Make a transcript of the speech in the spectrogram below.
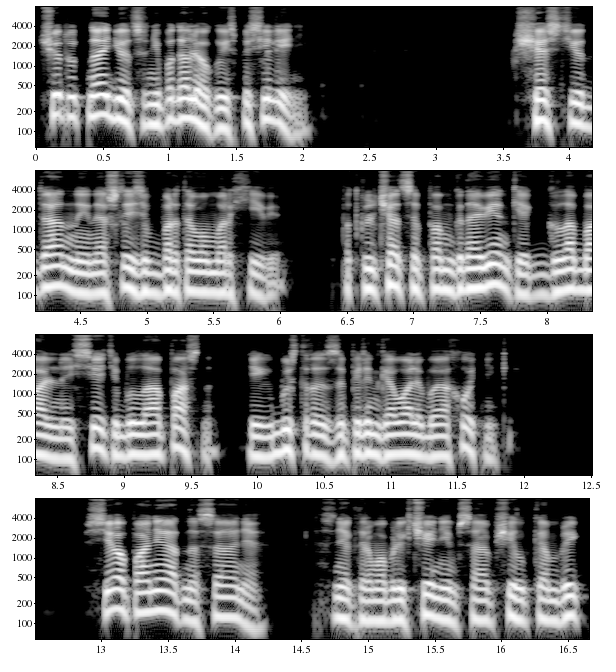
Что тут найдется неподалеку из поселений? К счастью, данные нашлись в бортовом архиве. Подключаться по мгновенке к глобальной сети было опасно, их быстро запеленговали бы охотники. — Все понятно, Саня, — с некоторым облегчением сообщил Камбрик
